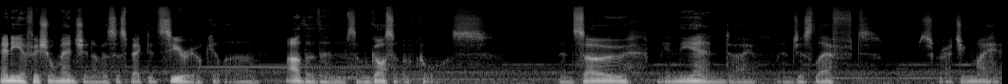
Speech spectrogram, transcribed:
any official mention of a suspected serial killer, other than some gossip, of course. And so, in the end, I am just left scratching my head.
